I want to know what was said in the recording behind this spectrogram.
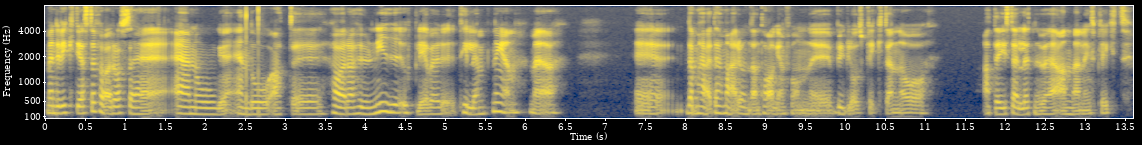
Men det viktigaste för oss är, är nog ändå att eh, höra hur ni upplever tillämpningen med eh, de, här, de här undantagen från eh, bygglovsplikten och att det istället nu är anmälningsplikt.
